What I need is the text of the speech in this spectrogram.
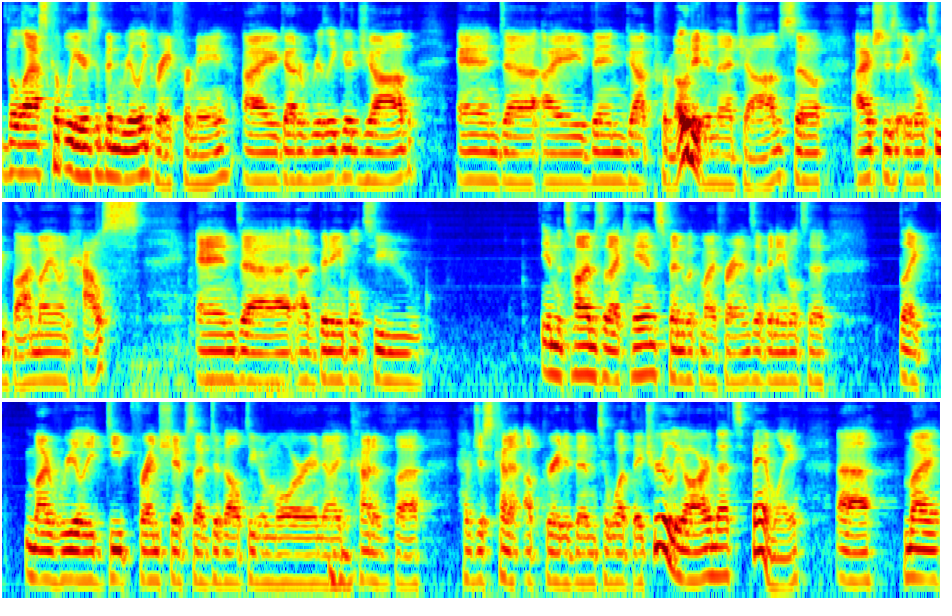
the last couple years have been really great for me. I got a really good job, and uh, I then got promoted in that job. So I actually was able to buy my own house, and uh, I've been able to, in the times that I can spend with my friends, I've been able to, like, my really deep friendships I've developed even more, and I kind of uh, have just kind of upgraded them to what they truly are, and that's family. Uh, my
